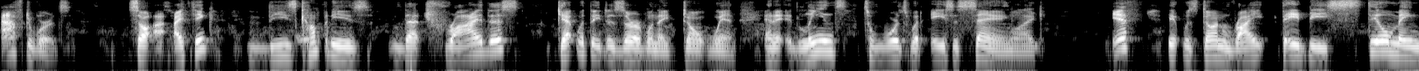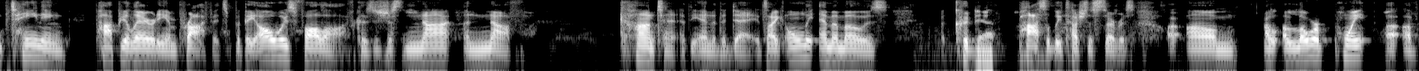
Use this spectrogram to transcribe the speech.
afterwards. So I, I think these companies that try this get what they deserve when they don't win. And it, it leans towards what Ace is saying. Like, if it was done right, they'd be still maintaining popularity and profits, but they always fall off because it's just not enough content at the end of the day. It's like only MMOs could Yeah. possibly touch the service. Uh, Um, a, a lower point of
